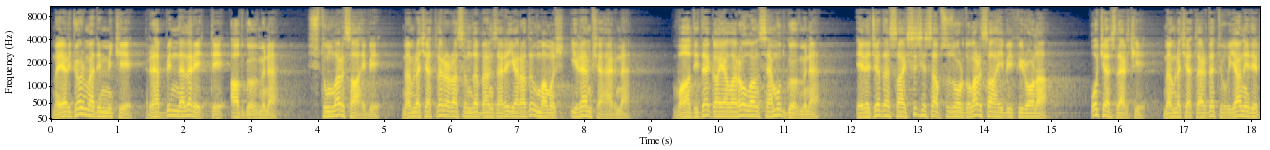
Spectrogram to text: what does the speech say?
Məyər görmədinmi ki, Rəbbin nələr etdi ad qövmünə? Sütunlar sahibi, məmləkətlər arasında bənzəri yaradılmamış İrəm şəhərinə, vadidə qayaları olan Səmud qövmünə, eləcə də saysız hesabsız ordular sahibi Firona, o kəslər ki, məmləkətlərdə tüğyan edir,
